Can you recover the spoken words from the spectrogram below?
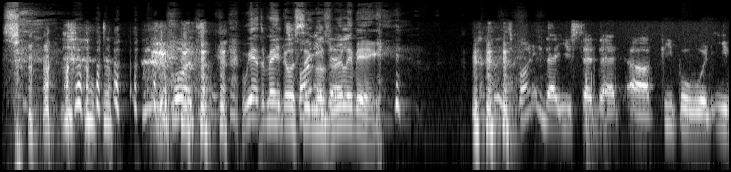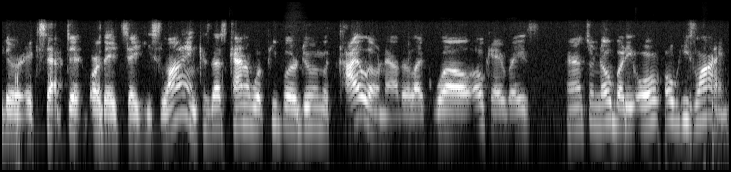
So- we had to make those signals that- really big. it's funny that you said that uh, people would either accept it or they'd say he's lying because that's kind of what people are doing with Kylo now. They're like, well, okay, Rey's parents are nobody, or oh, he's lying.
